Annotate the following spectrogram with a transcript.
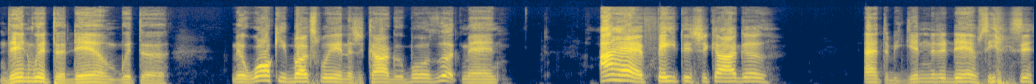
then with the damn with the Milwaukee Bucks playing the Chicago Bulls. Look, man, I had faith in Chicago at the beginning of the damn season.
